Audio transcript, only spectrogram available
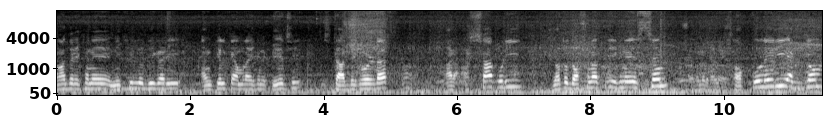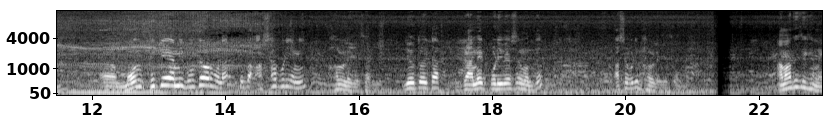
আমাদের এখানে নিখিল অধিকারী আঙ্কেলকে আমরা এখানে পেয়েছি স্টার ডেকোরেটার আর আশা করি যত দর্শনার্থী এখানে এসছেন সকলেরই একদম মন থেকে আমি বলতে পারব না কিন্তু আশা করি আমি ভালো লেগেছে আর কি। যেহেতু এটা গ্রামের পরিবেশের মধ্যে আশা করি ভালো লেগেছে। আমাদের এখানে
